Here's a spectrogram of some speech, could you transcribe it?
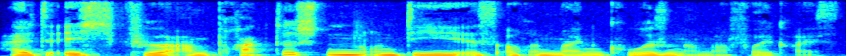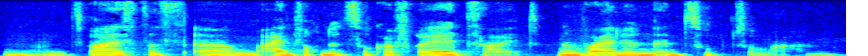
halte ich für am praktischsten und die ist auch in meinen Kursen am erfolgreichsten. Und zwar ist das ähm, einfach eine zuckerfreie Zeit, eine Weile einen Entzug zu machen.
